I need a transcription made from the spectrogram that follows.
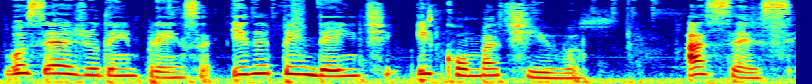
você ajuda a imprensa independente e combativa. Acesse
